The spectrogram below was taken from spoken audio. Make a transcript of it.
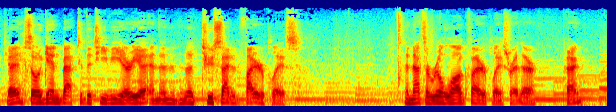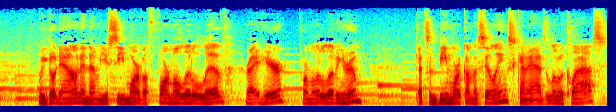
Okay, so again back to the TV area and then the two-sided fireplace. And that's a real log fireplace right there. Okay. We go down and then you see more of a formal little live right here. Formal little living room. Got some beamwork on the ceilings, kind of adds a little class.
